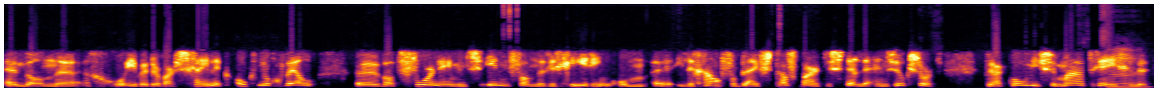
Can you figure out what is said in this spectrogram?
En dan gooien we er waarschijnlijk ook nog wel uh, wat voornemens in van de regering... om uh, illegaal verblijf strafbaar te stellen en zulke soort draconische maatregelen. Mm.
